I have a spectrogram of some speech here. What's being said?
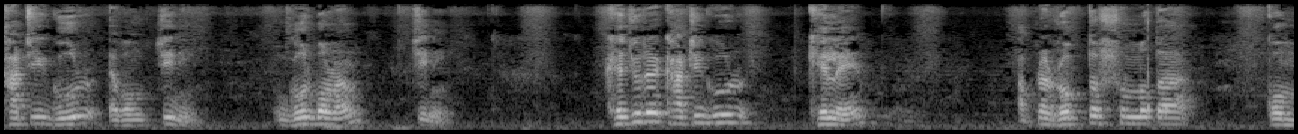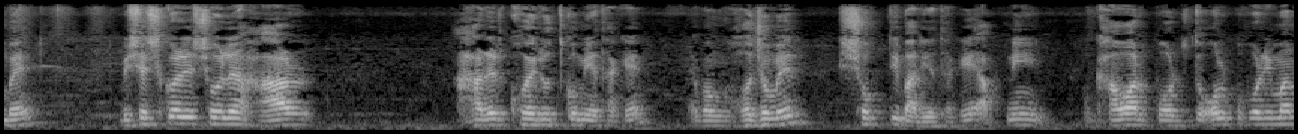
খাঁটি গুড় এবং চিনি। গুড় বনাম, চিনি। খেজুরের খাঁটি গুড় খেলে আপনার রক্ত শূন্যতা কমবে। বিশেষ করে শরীরের হাড়, হাড়ের ক্ষয়রোধ কমিয়ে থাকে এবং হজমের শক্তি বাড়িয়ে থাকে। আপনি খাওয়ার পর যদি অল্প পরিমাণ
